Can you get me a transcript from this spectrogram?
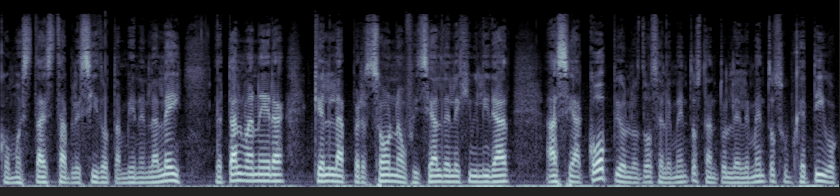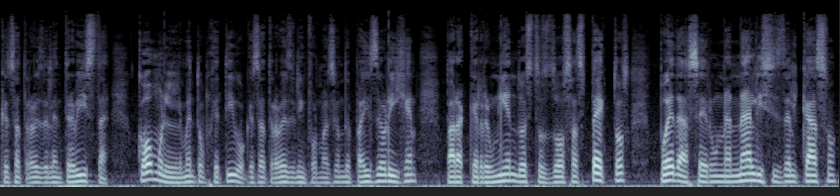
como está establecido también en la ley, de tal manera que la persona oficial de elegibilidad hace acopio los dos elementos, tanto el elemento subjetivo, que es a través de la entrevista, como el elemento objetivo, que es a través de la información de país de origen, para que reuniendo estos dos aspectos pueda hacer un análisis del caso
